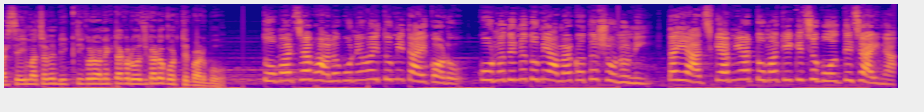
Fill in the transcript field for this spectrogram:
আর সেই মাছ আমি বিক্রি করে অনেক টাকা রোজগারও করতে পারব। তোমার যা ভালো মনে হয় তুমি তাই করো। কোনোদিনও তুমি আমার কথা শোনোনি। তাই আজকে আমি আর তোমাকে কিছু বলতে চাই না।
